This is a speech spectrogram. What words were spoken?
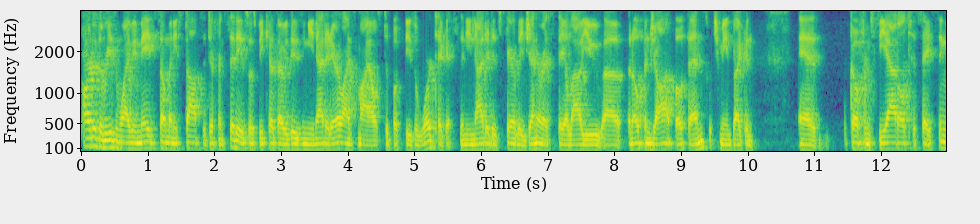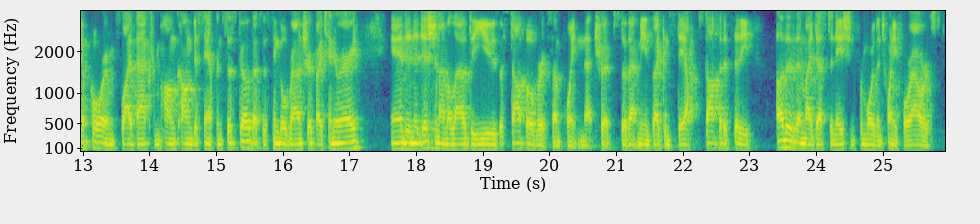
part of the reason why we made so many stops at different cities was because I was using United Airlines miles to book these award tickets. And United is fairly generous. They allow you uh, an open jaw at both ends, which means I can uh, go from Seattle to, say, Singapore and fly back from Hong Kong to San Francisco. That's a single round trip itinerary. And in addition, I'm allowed to use a stopover at some point in that trip. So that means I can stay up, stop at a city other than my destination for more than 24 hours.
